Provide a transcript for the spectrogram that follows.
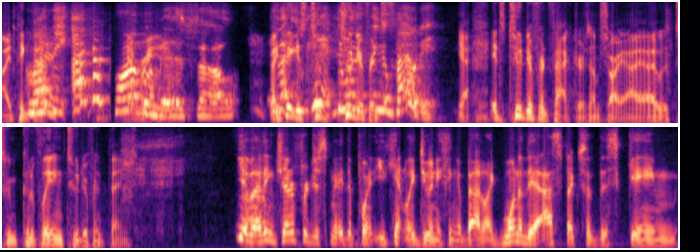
I think Well, that the other problem is- is, though, I think that it's you two- can't do two different- about it. yeah, it's two different factors. I'm sorry, I, I was conflating two different things. Yeah, Uh, but I think Jennifer just made the point you can't really do anything about it. Like one of the aspects of this game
